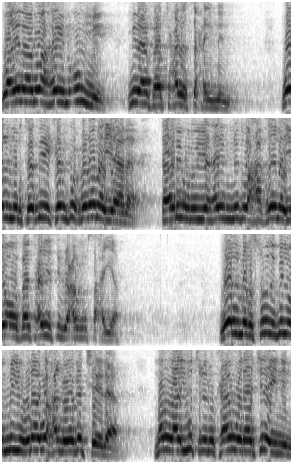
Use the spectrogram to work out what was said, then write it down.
waa inaanu ahayn ummi midaan faatixada saxaynin. Walmuqtadii kan ku xidhanayaana qaari unuu yahay mid wax akrinaya oo faatixadii si fiican u saxaya. Wاlmaqsuudu bilummiyi hunaa waxaa looga jeedaa man laa yutqinu kaan wanaajinaynin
